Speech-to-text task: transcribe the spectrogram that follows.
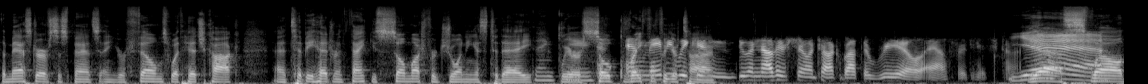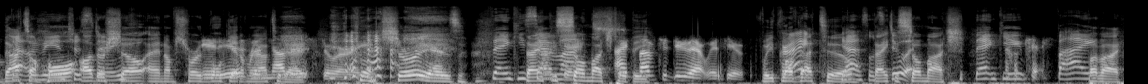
the Master of Suspense and your films with Hitchcock. And Tippi Hedren, thank you so much for joining us today. Thank we are so and grateful maybe for your time. Maybe we can do another show and talk about the real Alfred Hitchcock. Yeah. Yes, well, that's That a whole other show, and I'm sure It we'll get is around to another that. story. it sure is. Thank you Thank so you much. so much, I'd love to do that with you. We love Great. that too. Yes, let's Thank you it. so much. Thank you. Okay. Bye. Bye bye.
